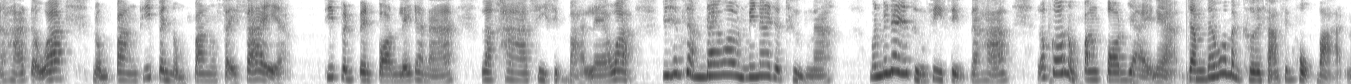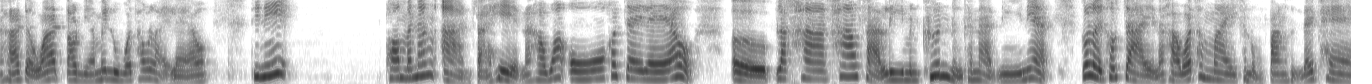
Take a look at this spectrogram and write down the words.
นะคะ แต่ว่าขนมปังที่เป็นขนมปังใส่ไส้อะ ที่เป็นเป็นปอนเล็กอะนะ ราคาสี่สิบาทแล้วอะดิฉันจำได้ว่ามันไม่น่าจะถึงนะ มันไม่น่าจะถึงสี่สิบนะคะ แล้วก็ขนมปังปอนใหญ่เนี่ยจำได้ว่ามันเคยสามสิบหกบาทนะคะ แต่ว่าตอนนี้ไม่รู้ว่าเท่าไหร่แล้ว ทีนี้พอมานั่งอ่านสาเหตุนะคะ ว่าโอ้เข้าใจแล้ว เออราคาข้าวสาลีมันขึ้นถึงขนาดนี้เนี่ย ก็เลยเข้าใจนะคะ ว่าทำไมขนมปังถึงได้แพง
